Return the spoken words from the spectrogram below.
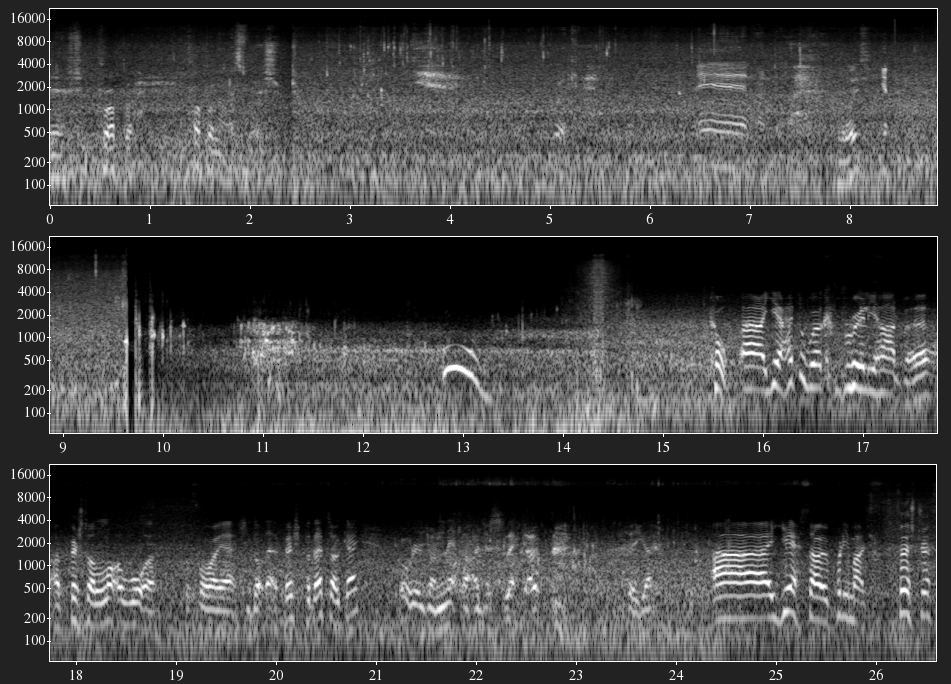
Yeah, she's proper, proper nice fish. Yeah. Work. And uh, under. Release? Yep. Cool. Uh, yeah, I had to work really hard for her. I fished a lot of water before I actually got that fish, but that's okay. Oh, there's your net that I just let go. There you go. Uh, yeah, so pretty much first drift.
